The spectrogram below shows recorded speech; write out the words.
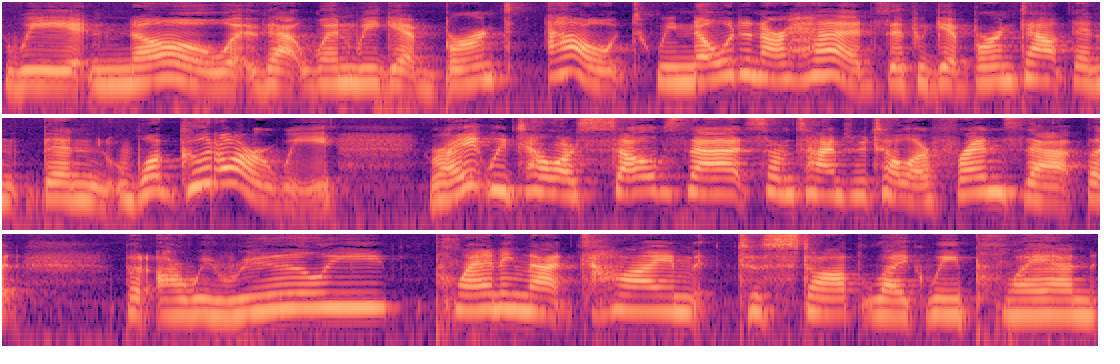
We know that when we get burnt out, we know it in our heads. If we get burnt out, then then what good are we? Right? We tell ourselves that, sometimes we tell our friends that, but but are we really planning that time to stop like we plan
